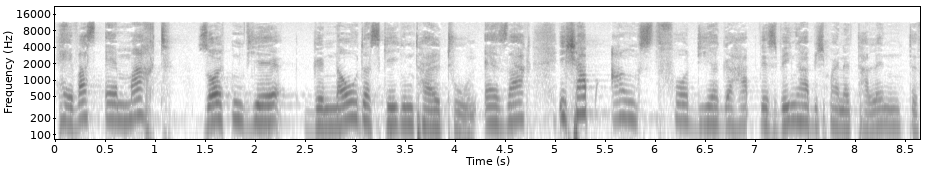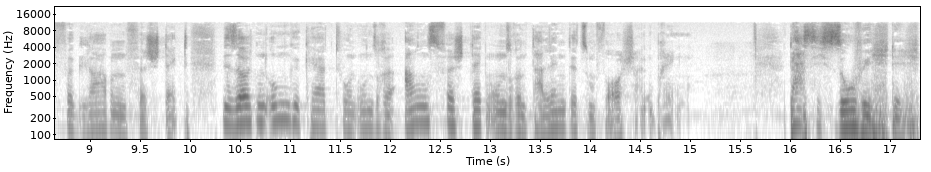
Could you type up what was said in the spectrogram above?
Hey, was er macht, sollten wir genau das Gegenteil tun. Er sagt, ich habe Angst vor dir gehabt, deswegen habe ich meine Talente vergraben versteckt. Wir sollten umgekehrt tun, unsere Angst verstecken, unsere Talente zum Vorschein bringen. Das ist so wichtig.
